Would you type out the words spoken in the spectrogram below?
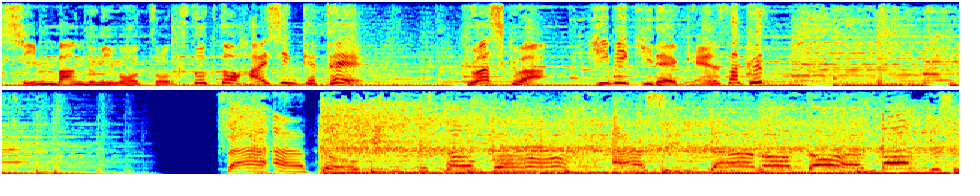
新番組も続々と配信決定。詳しくは「響き」で検索。さあ飛び出そう明日のドアノックして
